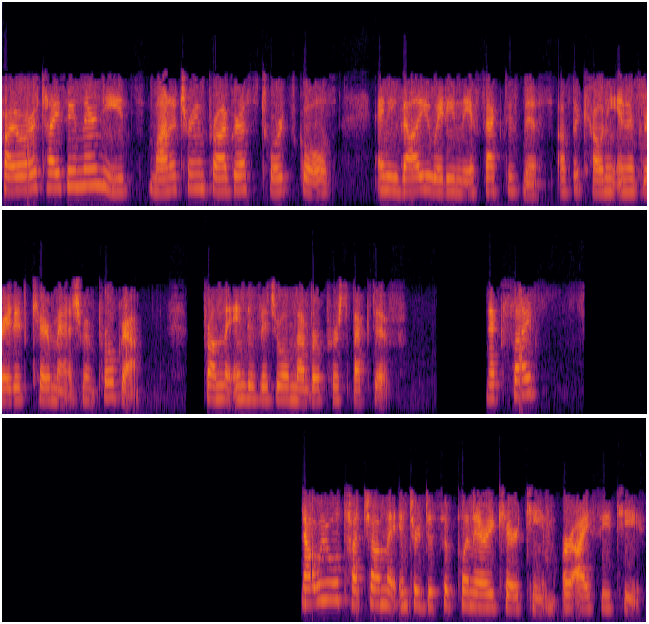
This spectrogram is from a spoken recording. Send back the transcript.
prioritizing their needs, monitoring progress towards goals, and evaluating the effectiveness of the County Integrated Care Management Program from the individual member perspective. Next slide. Now we will touch on the Interdisciplinary Care Team, or ICT.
